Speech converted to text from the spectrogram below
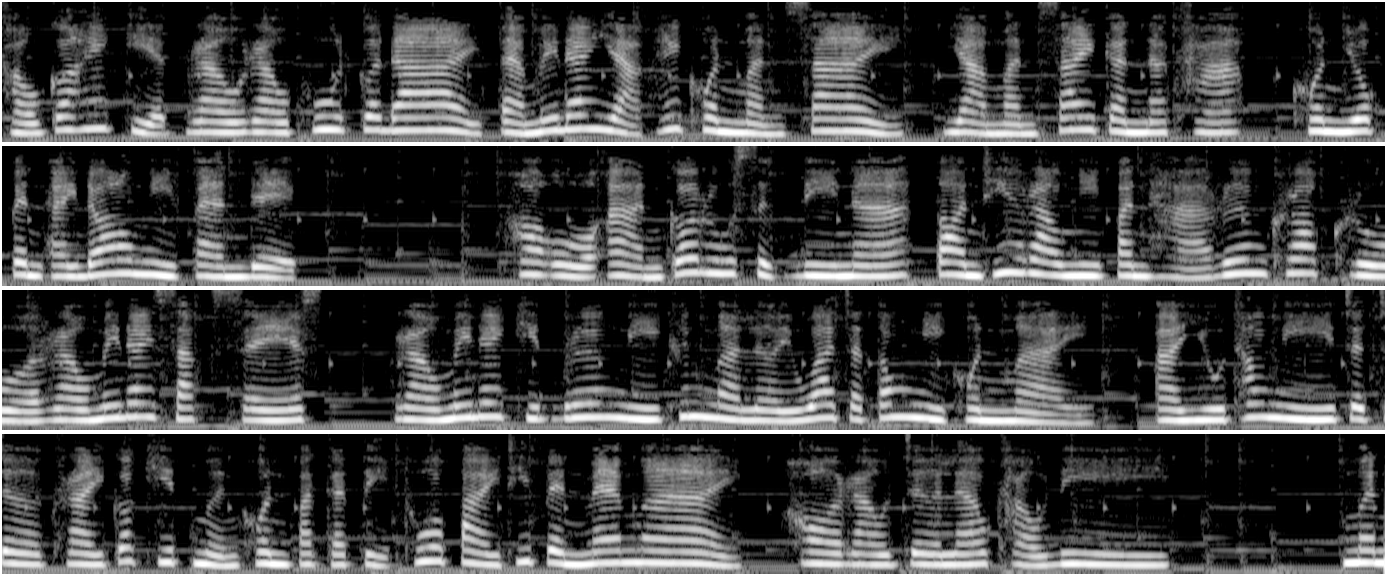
เขาก็ให้เกียรติเราเราพูดก็ได้ แต่ไม่ได้อยากให้คนหมั่นไส้ อย่าหมั่นไส้กันนะคะ คนยกเป็นไอดอลมีแฟนเด็ก พอโออ่านก็รู้สึกดีนะ ตอนที่เรามีปัญหาเรื่องครอบครัวเราไม่ได้สักเซส เราไม่ได้คิดเรื่องนี้ขึ้นมาเลยว่าจะต้องมีคนใหม่ อายุเท่านี้จะเจอใครก็คิดเหมือนคนปกติทั่วไปที่เป็นแม่ไม้พอเราเจอแล้วเขาดี มัน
